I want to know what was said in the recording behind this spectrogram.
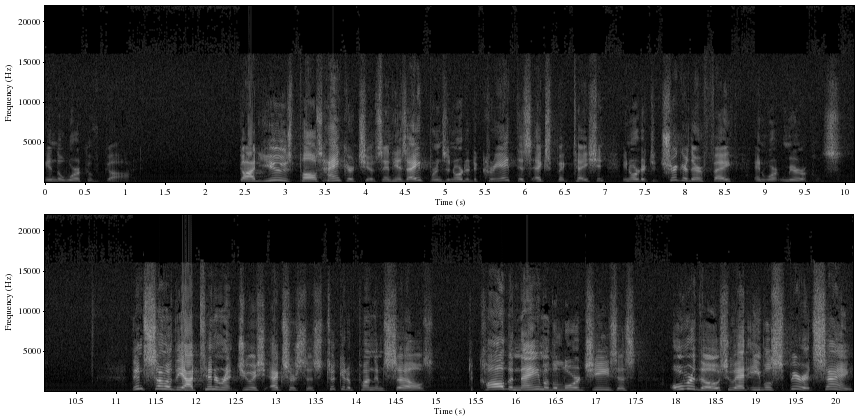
in the work of God. God used Paul's handkerchiefs and his aprons in order to create this expectation, in order to trigger their faith and work miracles. Then some of the itinerant Jewish exorcists took it upon themselves to call the name of the Lord Jesus over those who had evil spirits, saying,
